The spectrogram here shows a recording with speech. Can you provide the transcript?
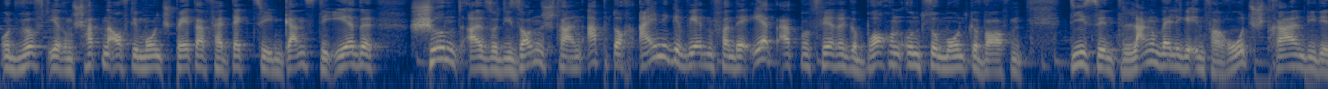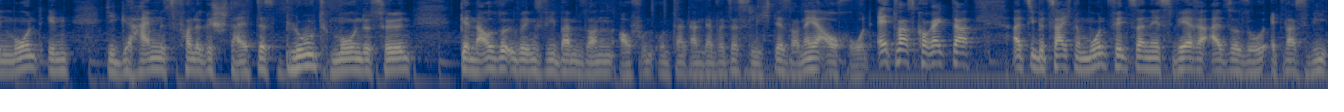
und wirft ihren Schatten auf den Mond. Später verdeckt sie ihn ganz. Die Erde schirmt also die Sonnenstrahlen ab, doch einige werden von der Erdatmosphäre gebrochen und zum Mond geworfen. Dies sind langwellige Infrarotstrahlen, die den Mond in die geheimnisvolle Gestalt des Blutmondes hüllen. Genauso übrigens wie beim Sonnenauf- und Untergang. Da wird das Licht der Sonne ja auch rot. Etwas korrekter als die Bezeichnung Mondfinsternis wäre also so etwas wie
